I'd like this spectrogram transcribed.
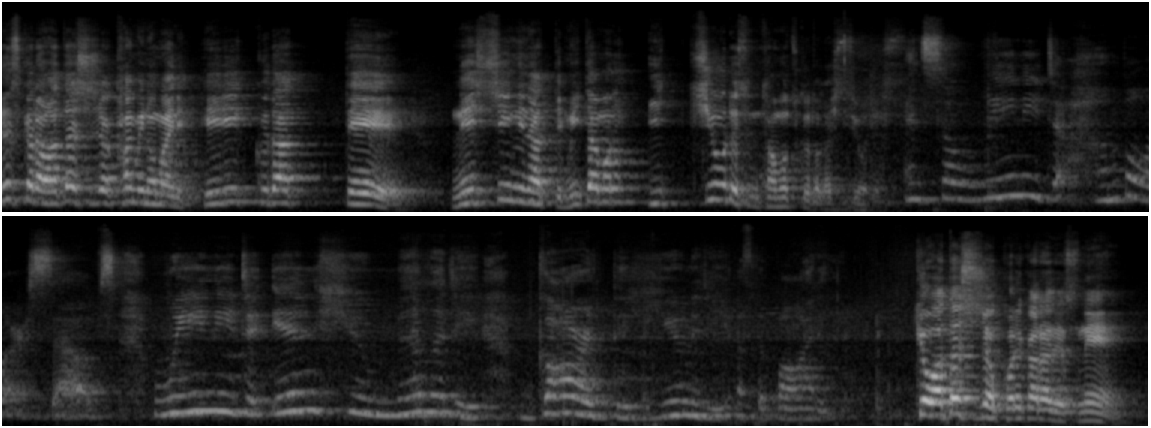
ですから私たちは神の前にへり下って熱心になって見たもの一致をですね保つことが必要です、今日私たちはこれからですね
